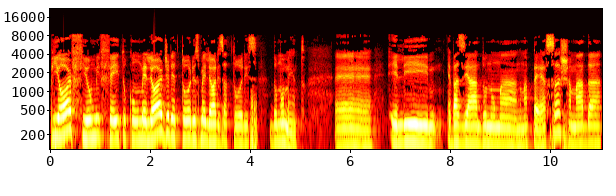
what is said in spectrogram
pior filme feito com o melhor diretor e os melhores atores do momento. É, ele é baseado numa, numa peça chamada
